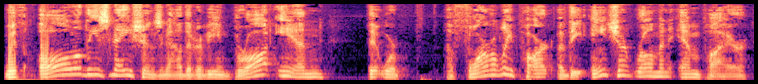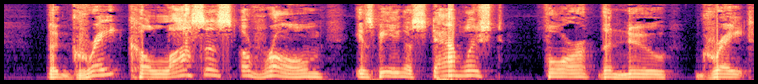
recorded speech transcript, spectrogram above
with all of these nations now that are being brought in that were formerly part of the ancient Roman Empire, the great colossus of Rome is being established for the new great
